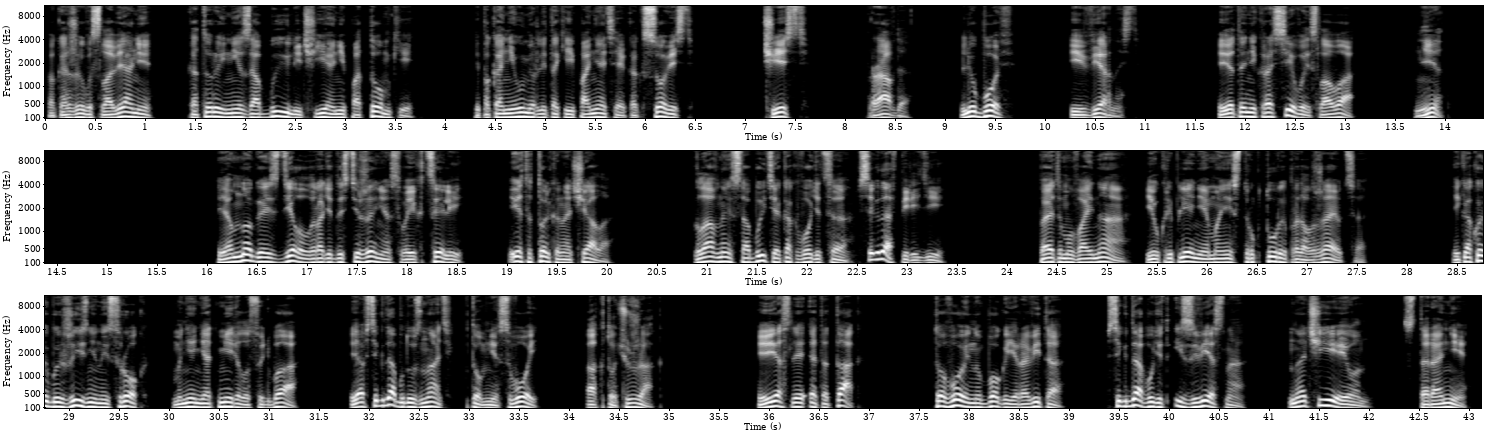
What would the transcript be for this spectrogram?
Пока живы славяне, которые не забыли, чьи они потомки, и пока не умерли такие понятия, как совесть, честь, правда, любовь и верность. И это не красивые слова. Нет. Я многое сделал ради достижения своих целей, и это только начало. Главные события, как водится, всегда впереди. Поэтому война и укрепление моей структуры продолжаются. И какой бы жизненный срок мне не отмерила судьба, я всегда буду знать, кто мне свой, а кто чужак. И если это так, то воину бога Яровита всегда будет известно, на чьей он стороне.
